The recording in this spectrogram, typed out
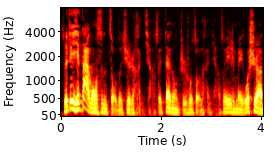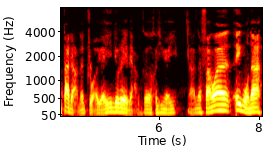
所以这些大公司呢走的确实很强，所以带动指数走的很强，所以是美国市场大涨的主要原因就这两个核心原因啊。那反观 A 股呢，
